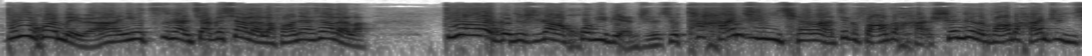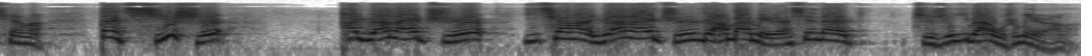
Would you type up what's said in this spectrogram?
不会换美元啊，因为资产价格下来了，房价下来了。第二个就是让货币贬值，就它还值一千万，这个房子还深圳的房子还值一千万，但其实它原来值一千万，原来值两百美元，现在只值一百五十美元了。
